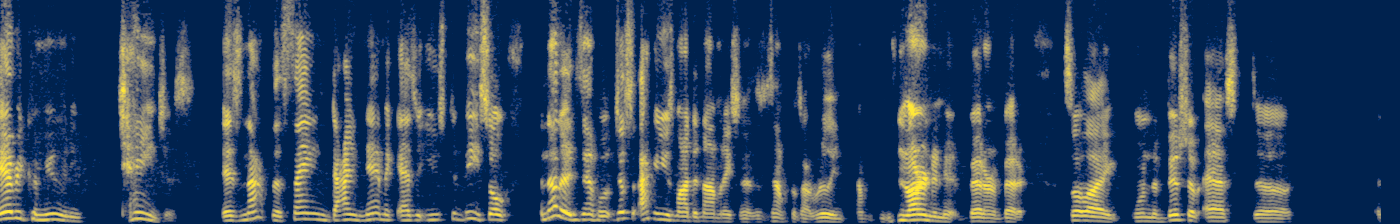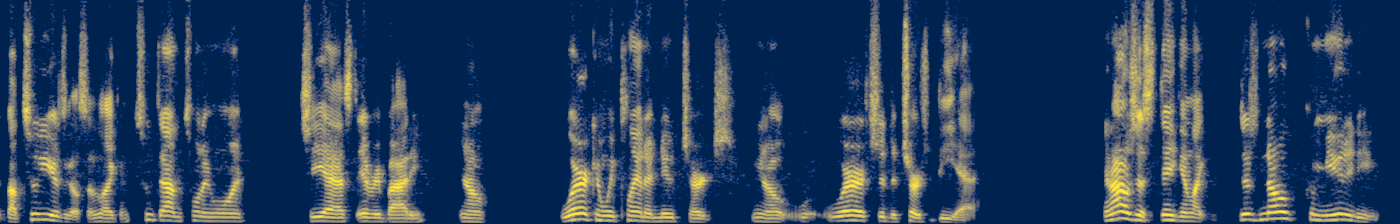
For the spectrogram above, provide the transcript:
every community changes. It's not the same dynamic as it used to be. So another example, just I can use my denomination as an example because I really I'm learning it better and better. So like when the bishop asked uh, about two years ago, so like in 2021, she asked everybody, you know, where can we plant a new church? You know, where should the church be at? And I was just thinking, like, there's no community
